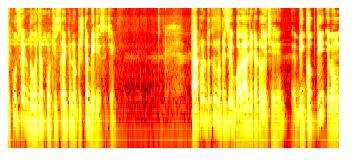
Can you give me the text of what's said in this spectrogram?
একুশ এক দু হাজার পঁচিশ তারিখে নোটিশটা বেরিয়ে এসেছে। তারপর দেখুন নোটিশে বলা যেটা রয়েছে, বিজ্ঞপ্তি এবং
